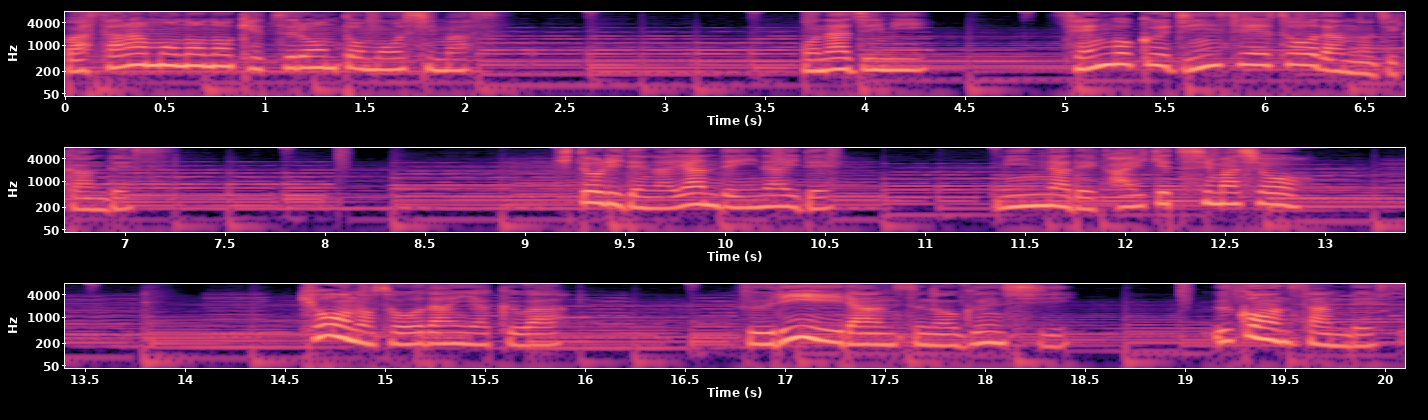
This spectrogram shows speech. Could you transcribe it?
バサラ者の結論と申しますおなじみ戦国人生相談の時間です一人で悩んでいないでみんなで解決しましょう。今日の相談役はフリーランスの軍師ウコンさんです。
